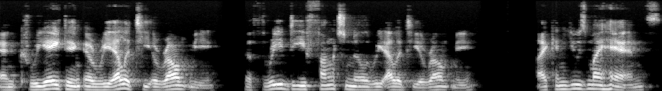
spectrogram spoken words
and creating a reality around me, a 3D functional reality around me, I can use my hands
